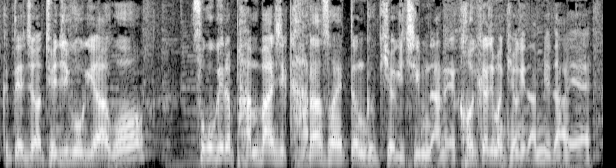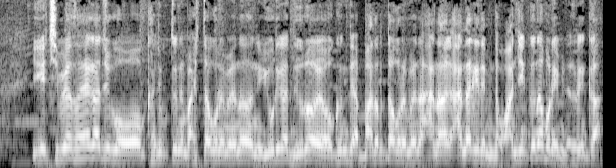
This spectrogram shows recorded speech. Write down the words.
그때 저 돼지고기하고 소고기를 반반씩 갈아서 했던 그 기억이 지금 나네요. 거기까지만 기억이 납니다. 예. 이게 집에서 해가지고 가족들이 맛있다고 그러면은 요리가 늘어요. 근데 맛없다고 그러면 안, 하, 안 하게 됩니다. 완전히 끊어버립니다. 그러니까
